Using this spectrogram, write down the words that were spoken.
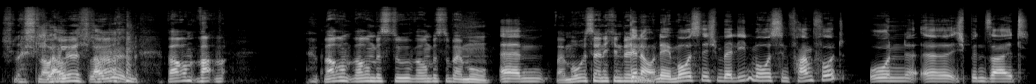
Schla schlau, Schlau- gelöst. schlau wa? gelöst. Warum, wa warum, warum bist du, warum bist du bei Mo? Ähm, Weil Mo ist ja nicht in Berlin. genau, nee, Mo ist nicht in Berlin, Mo ist in Frankfurt. Und äh, ich bin seit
